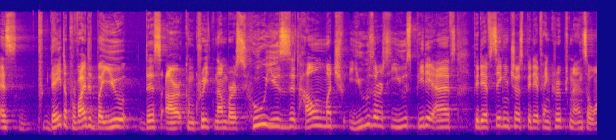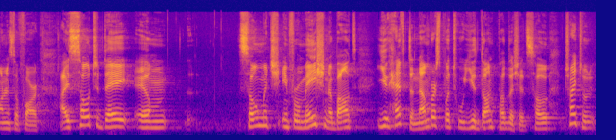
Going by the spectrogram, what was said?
as data provided by you, these are concrete numbers, who uses it, how much users use PDFs, PDF signatures, PDF encryption, and so on and so forth. I saw today um, so much information about you have the numbers, but you don't publish it. So try to,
